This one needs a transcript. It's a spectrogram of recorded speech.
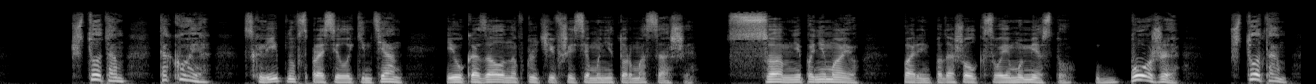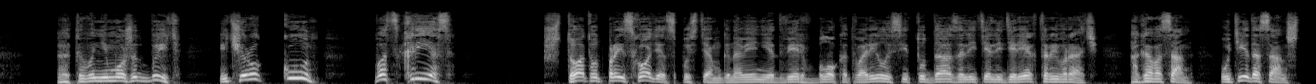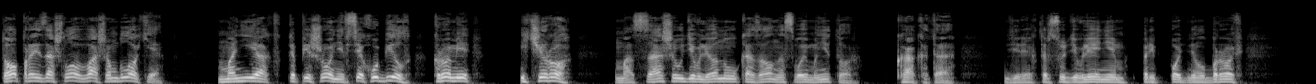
«Что там такое?» — схлипнув, спросила Кинтян и указала на включившийся монитор Масаши. «Сам не понимаю». Парень подошел к своему месту. «Боже! Что там? Этого не может быть! Ичиро-кун! Воскрес!» «Что тут происходит?» Спустя мгновение дверь в блок отворилась, и туда залетели директор и врач. «Агава-сан, Утида-сан, что произошло в вашем блоке?» Маньяк в капюшоне всех убил, кроме Ичиро. Масаши удивленно указал на свой монитор. «Как это?» Директор с удивлением приподнял бровь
